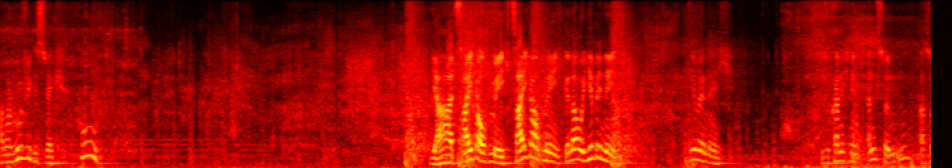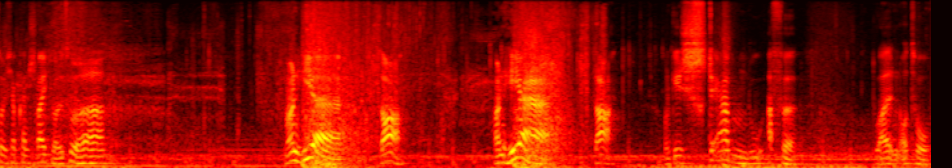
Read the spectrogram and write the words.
Aber Ruvik ist weg. Puh. Ja, zeig auf mich, zeig auf mich. Genau, hier bin ich. Hier bin ich. Wieso kann ich den nicht anzünden? Achso, ich habe kein Streichholz. Mann, hier. So. Von hier. So. Und geh sterben, du Affe. Du alten Otto.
